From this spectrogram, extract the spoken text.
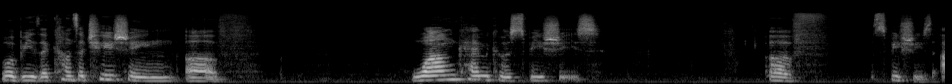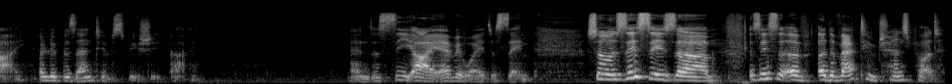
will be the concentration of one chemical species of species I, a representative species I. And the Ci everywhere is the same. So this is uh, this is a, advective transport,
